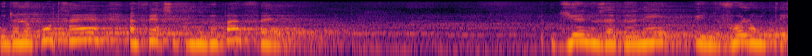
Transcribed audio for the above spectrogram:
ou de le contraire à faire ce qu'il ne veut pas faire. Dieu nous a donné une volonté,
